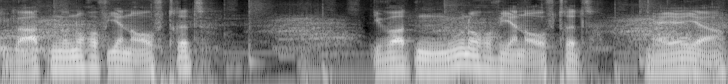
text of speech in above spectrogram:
Die warten nur noch auf ihren Auftritt. Die warten nur noch auf ihren Auftritt. Ja, ja, ja.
